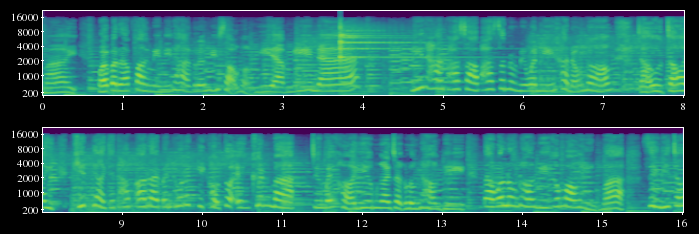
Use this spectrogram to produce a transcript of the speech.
ไม่ ไว้ไปรับฟังในนิทานเรื่องที่สองของพี่ยามีนะ นิทานภาษาพาสนุกในวันนี้ค่ะน้องๆ เจ้าจ้อย คิดอยากจะทำอะไรเป็นธุรกิจของตัวเองขึ้นมา จึงไม่ขอยืมเงินจากลุงทองดี แต่ว่าลุงทองดีก็มองเห็นว่า สิ่งที่เจ้า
